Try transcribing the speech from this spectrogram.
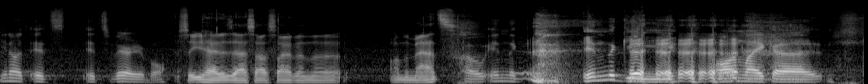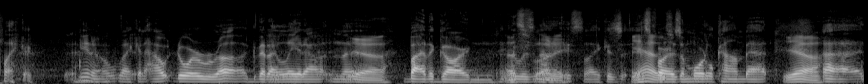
you know, it, it's it's variable. So you had his ass outside on the on the mats. Oh, in the in the gi on like a like a you know like an outdoor rug that I laid out in the yeah. by the garden. it That's was funny. nice, like as Yeah, as far as a Mortal Kombat Yeah. uh,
